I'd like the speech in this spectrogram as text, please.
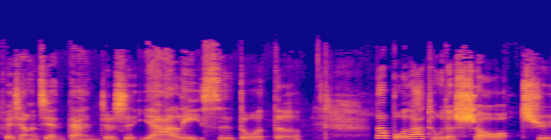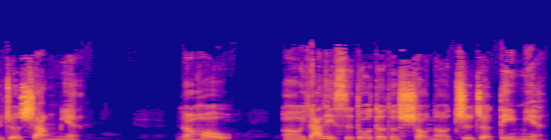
非常简单，就是亚里斯多德。那柏拉图的手举着上面，然后呃，亚里斯多德的手呢指着地面，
